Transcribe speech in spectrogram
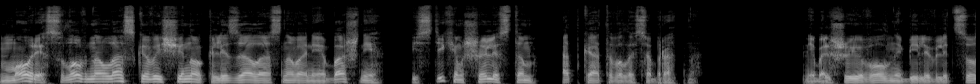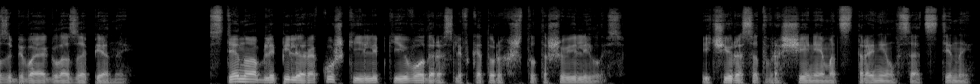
Море, словно ласковый щенок, лизало основание башни, и с тихим шелестом откатывалась обратно. Небольшие волны били в лицо, забивая глаза пеной. Стену облепили ракушки и липкие водоросли, в которых что-то шевелилось. И Чиро с отвращением отстранился от стены.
